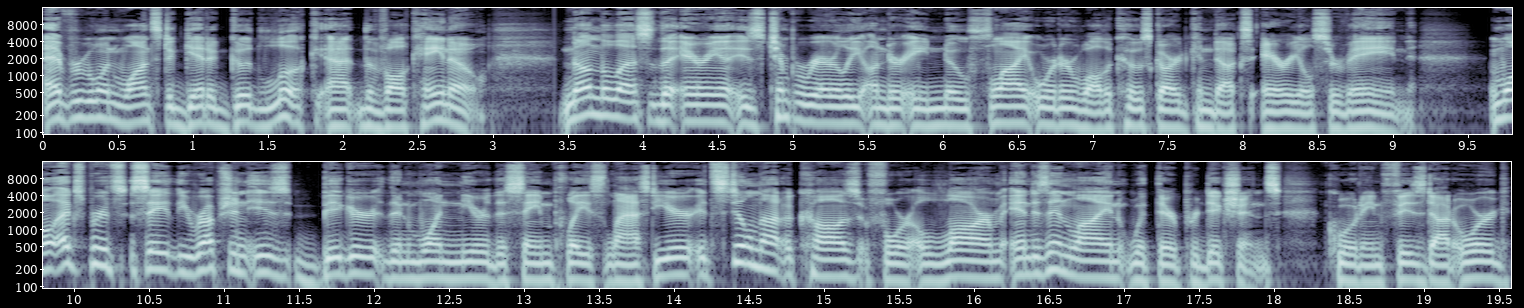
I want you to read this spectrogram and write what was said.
Everyone wants to get a good look at the volcano. Nonetheless, the area is temporarily under a no fly order while the Coast Guard conducts aerial surveying. And while experts say the eruption is bigger than one near the same place last year, it's still not a cause for alarm and is in line with their predictions. Quoting phys.org,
